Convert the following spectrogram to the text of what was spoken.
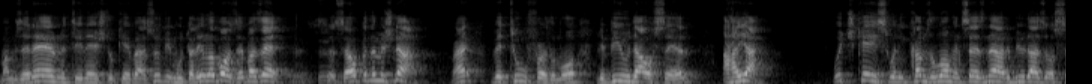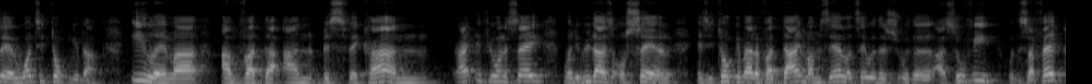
mamzere untine shtuke ve'asufi mutarin lavo ze bazeh. So, open the Mishnah, right? Vetu furthermore, Rabbi Yehuda oser ahaya. Which case, when he comes along and says now Rabbi Yehuda is oser, what's he talking about? Ilema avadaan bisfekan. Right? If you want to say when Rabbi Yehuda is oser, is he talking about a vadai mamzer? Let's say with a with a asufi with a safek.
